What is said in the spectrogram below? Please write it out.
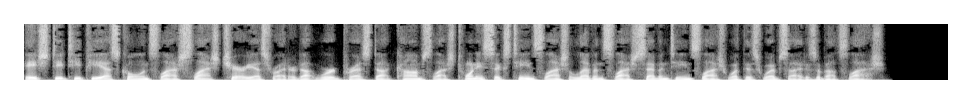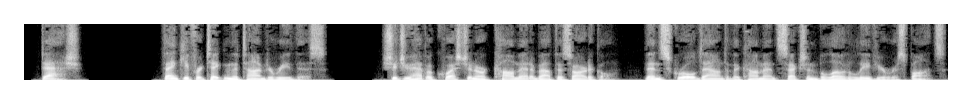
https colon slash slash cherrieswriter.wordpress.com slash 2016 slash 11 slash 17 slash what this website is about slash dash. Thank you for taking the time to read this. Should you have a question or comment about this article, then scroll down to the comments section below to leave your response.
